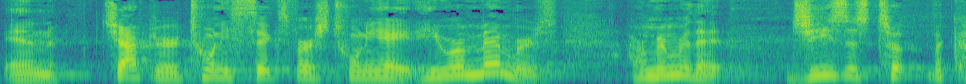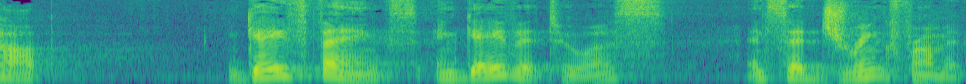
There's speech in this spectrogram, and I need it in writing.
in chapter 26, verse 28, he remembers, I remember that Jesus took the cup, gave thanks, and gave it to us, and said, Drink from it,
